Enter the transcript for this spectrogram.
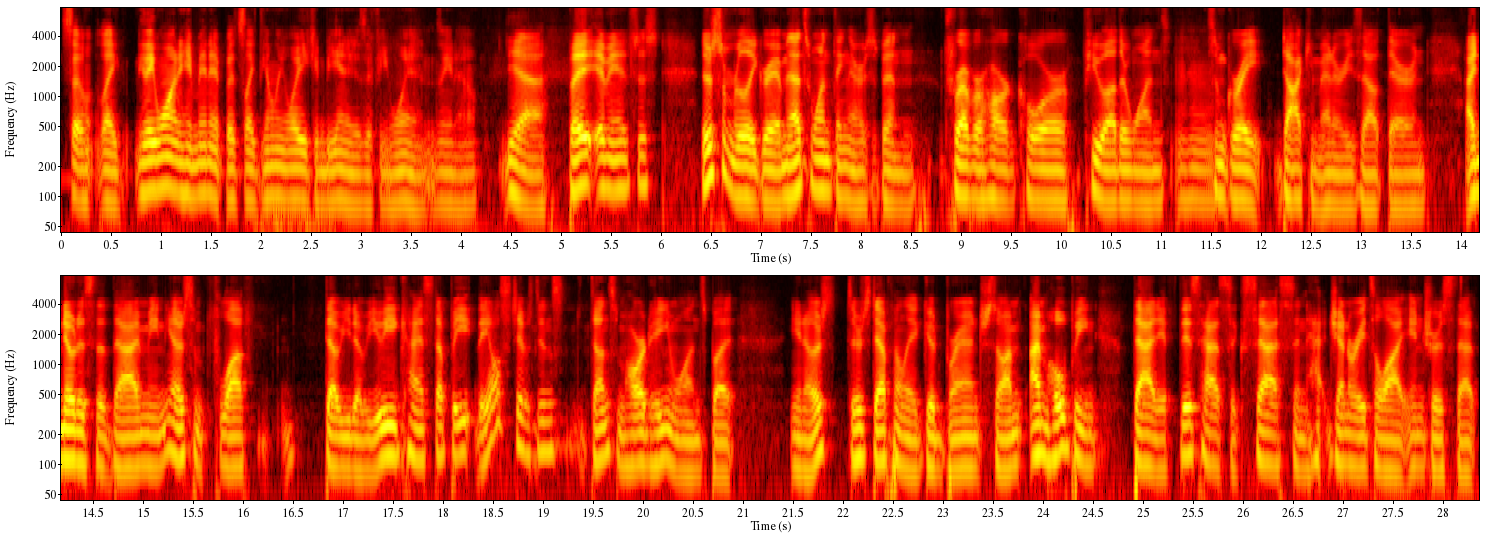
So like they wanted him in it, but it's like the only way he can be in it is if he wins. You know. Yeah, but I mean, it's just there's some really great. I mean, that's one thing. There's been Forever Hardcore, a few other ones, mm-hmm. some great documentaries out there, and I noticed that that I mean, yeah, there's some fluff WWE kind of stuff, but they also have done, done some hard hitting ones. But you know, there's there's definitely a good branch. So I'm I'm hoping that if this has success and ha- generates a lot of interest, that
